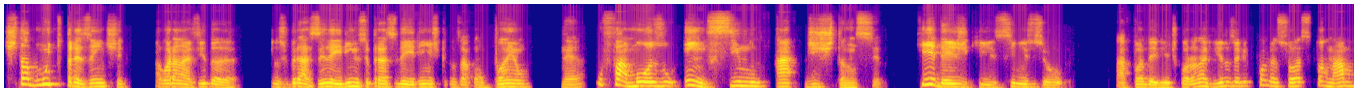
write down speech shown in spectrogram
está muito presente agora na vida dos brasileirinhos e brasileirinhas que nos acompanham, né? O famoso ensino à distância, que desde que se iniciou a pandemia de coronavírus, ele começou a se tornar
